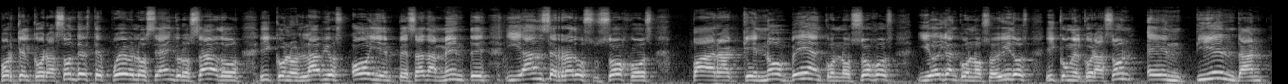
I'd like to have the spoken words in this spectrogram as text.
porque el corazón de este pueblo se ha engrosado y con los labios oyen pesadamente y han cerrado sus ojos para que no vean con los ojos y oigan con los oídos y con el corazón entiendan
